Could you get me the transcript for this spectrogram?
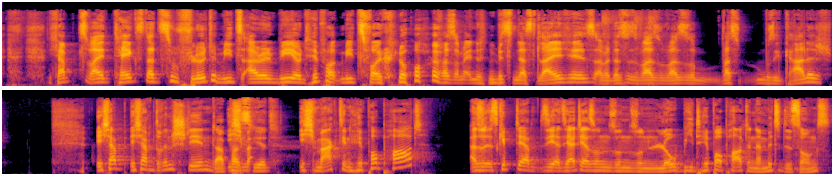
ich habe zwei Takes dazu, Flöte meets R&B und Hip-Hop meets Folklore, was am Ende ein bisschen das gleiche ist, aber das ist war so, war so was musikalisch Ich habe ich hab drin stehen, da ich, passiert. ich mag den Hip-Hop-Part. Also es gibt ja, sie, sie hat ja so einen, so einen, so einen Low-Beat-Hip-Hop-Part in der Mitte des Songs.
